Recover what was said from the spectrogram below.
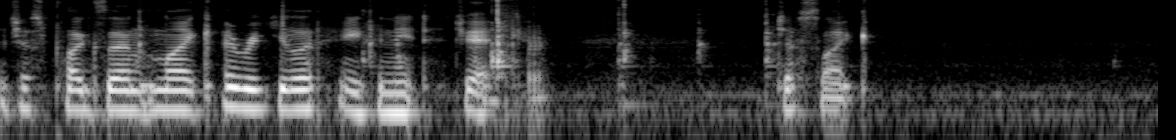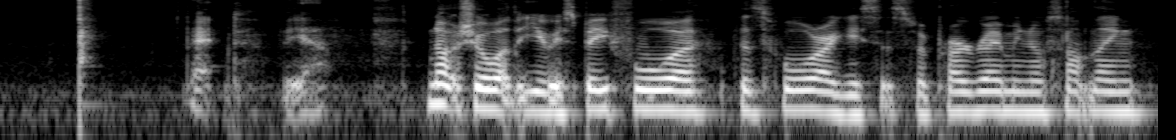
it just plugs in like a regular Ethernet jack. Just like that there. Not sure what the USB 4 is for, I guess it's for programming or something.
